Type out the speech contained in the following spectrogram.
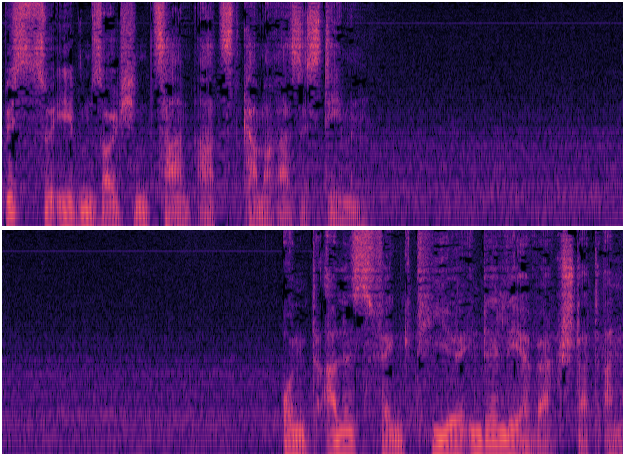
bis zu eben solchen Zahnarztkamerasystemen. Und alles fängt hier in der Lehrwerkstatt an.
